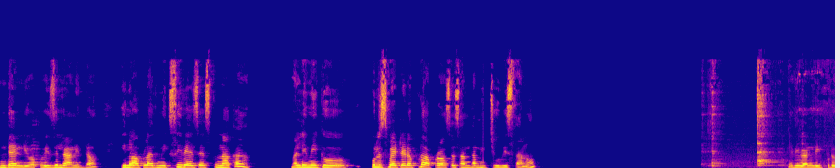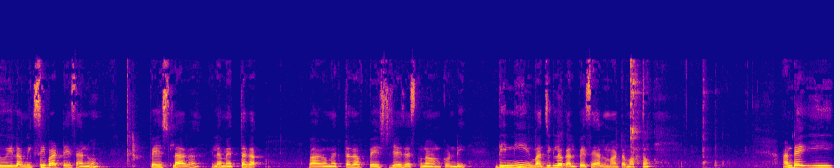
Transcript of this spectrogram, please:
అంతే అండి ఒక విజిల్ రానిద్దాం. ఈ లోపల అది మిక్సీ వేసేసుకున్నాక మళ్ళీ మీకు పులుసు పెట్టేటప్పుడు ఆ ప్రాసెస్ అంతా మీకు చూపిస్తాను. ఇదిగోండి ఇప్పుడు ఇలా మిక్సీ పట్టేశాను. పేస్ట్ లాగా ఇలా మెత్తగా. బాగా మెత్తగా పేస్ట్ చేసేసుకున్నాం అనుకోండి దీన్ని మజ్జిగలో కలిపేసేయాలన్నమాట మొత్తం. అంటే ఈ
